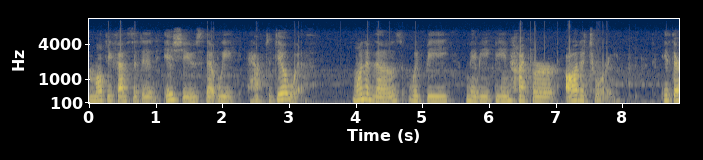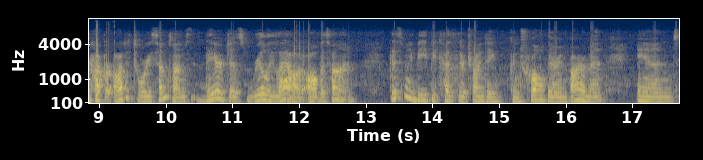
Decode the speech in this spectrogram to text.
multifaceted issues that we have to deal with. One of those would be maybe being hyper auditory if they're hyperauditory, sometimes they're just really loud all the time. This may be because they're trying to control their environment and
